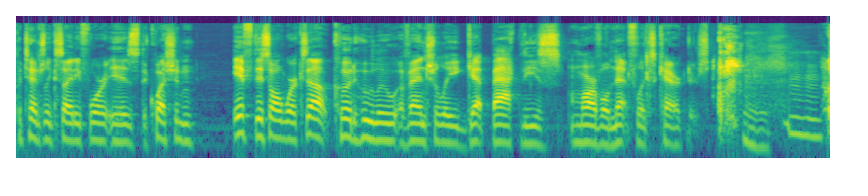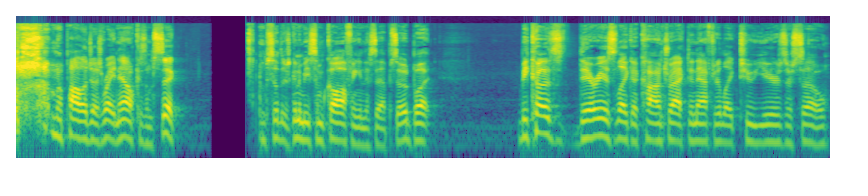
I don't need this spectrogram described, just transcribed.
potentially excited for is the question if this all works out, could Hulu eventually get back these Marvel Netflix characters? I'm gonna apologize right now because I'm sick. So there's going to be some coughing in this episode, but because there is like a contract, and after like two years or so,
